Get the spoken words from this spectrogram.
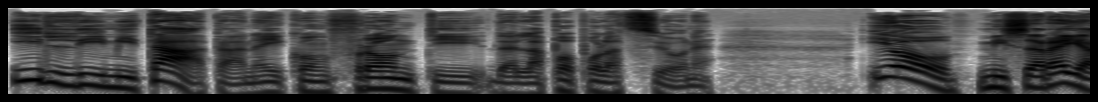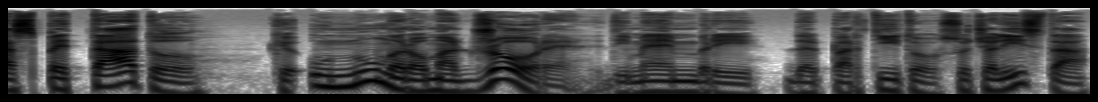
illimitata nei confronti della popolazione. Io mi sarei aspettato che un numero maggiore di membri del Partito Socialista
